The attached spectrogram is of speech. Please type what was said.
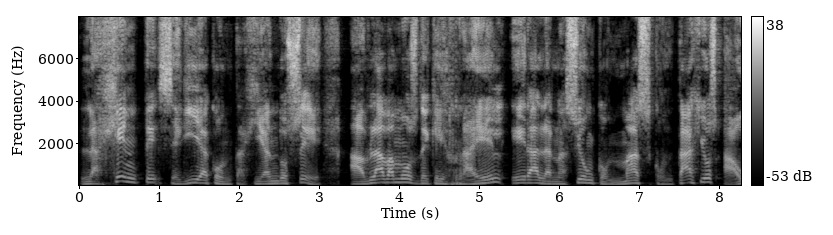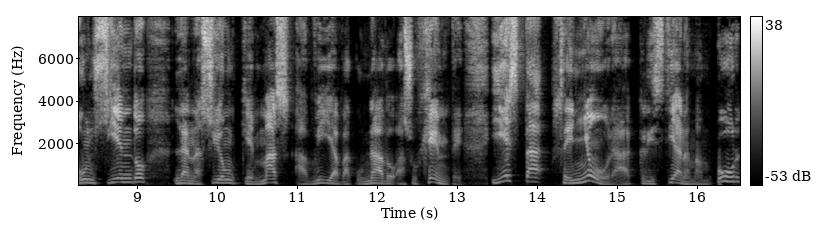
la gente seguía contagiándose. Hablábamos de que Israel era la nación con más contagios, aún siendo la nación que más había vacunado a su gente. Y esta señora cristiana Mampur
